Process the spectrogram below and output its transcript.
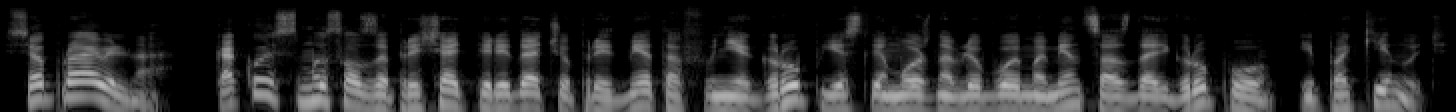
Все правильно. Какой смысл запрещать передачу предметов вне групп, если можно в любой момент создать группу и покинуть?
